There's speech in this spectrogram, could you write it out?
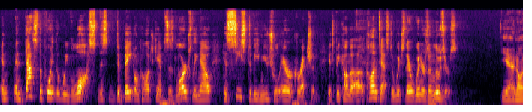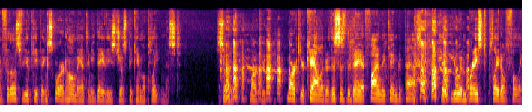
And, and that's the point that we've lost. This debate on college campuses largely now has ceased to be mutual error correction. It's become a, a contest in which there are winners and losers. Yeah, no, and for those of you keeping score at home, Antony Davies just became a Platonist. So mark your mark your calendar. This is the day it finally came to pass that you embraced Plato fully.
